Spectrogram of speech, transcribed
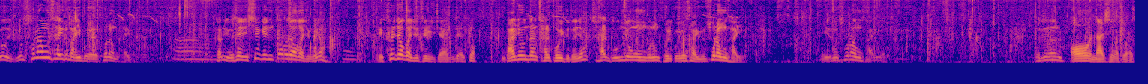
요, 요 소나무 사이로 많이 보여요. 소나무 사이로. 저는 요새 시력이 좀 떨어져가지고요. 예, 흐려져가지고 이렇게 하는데 이렇게 날 좋은 날은 잘 보이거든요. 잘눈 좋은 분은 보이고 요 사이, 요 소나무 사이. 이 소나무 사이로. 오늘은 어 날씨가 좋아져.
